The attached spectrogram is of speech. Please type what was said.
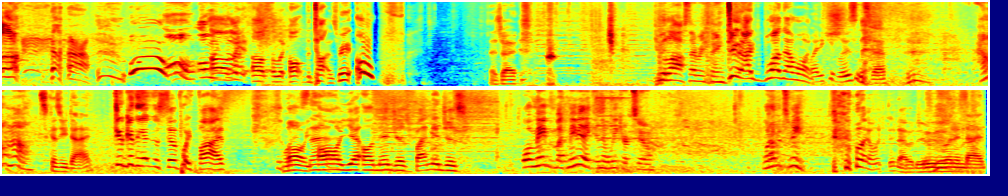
Woo! Oh, oh my Oh, god. look, at- oh, oh, look, all the times. Re- oh! That's right. You lost everything. Dude, I won that one! Why do you keep losing stuff? I don't know. It's because you died? Dude, because the end is 7.5. What oh, is that? oh, yeah, oh, ninjas. Fight ninjas. Well, maybe like maybe like in a week or two. What happened to me? Wait, what did that You do? went and died.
